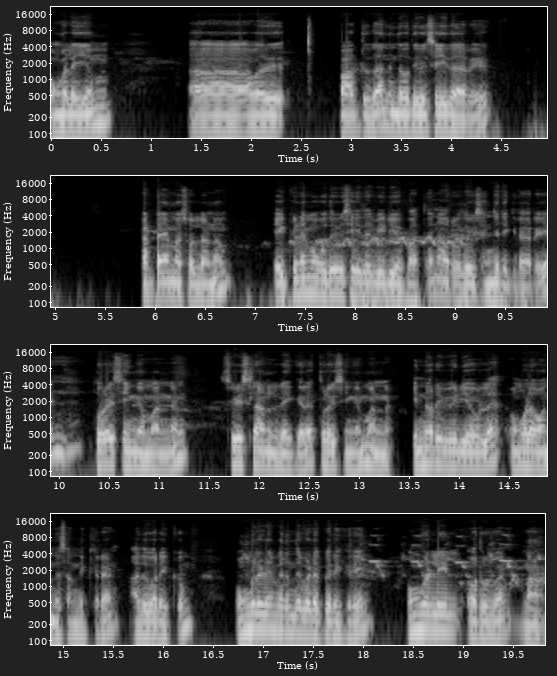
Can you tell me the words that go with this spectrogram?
உங்களையும் அவரு பார்த்து தான் இந்த உதவி செய்தாரு. கட்டாயமா சொல்லணும் ஏற்கனவே உதவி செய்த வீடியோ பார்த்தேன் அவர் உதவி செஞ்சிருக்கிறாரு. துரைசிங்க மன்னன் சுவிட்சர்லாண்டில் இருக்கிற துரைசிங்க மன்னன். இன்னொரு வீடியோவில் உங்களை வந்து சந்திக்கிறேன். அது வரைக்கும் உங்களிடமிருந்து விடைபெறுகிறேன். உங்களில் ஒருவன் நான்.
